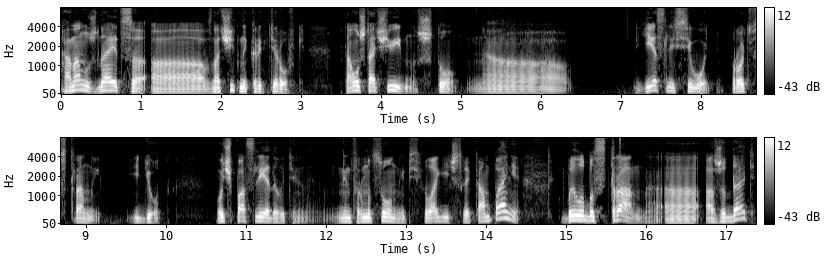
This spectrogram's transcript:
она нуждается э, в значительной корректировке. Потому что очевидно, что э, если сегодня против страны идет очень последовательная информационная и психологическая кампания, было бы странно э, ожидать,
